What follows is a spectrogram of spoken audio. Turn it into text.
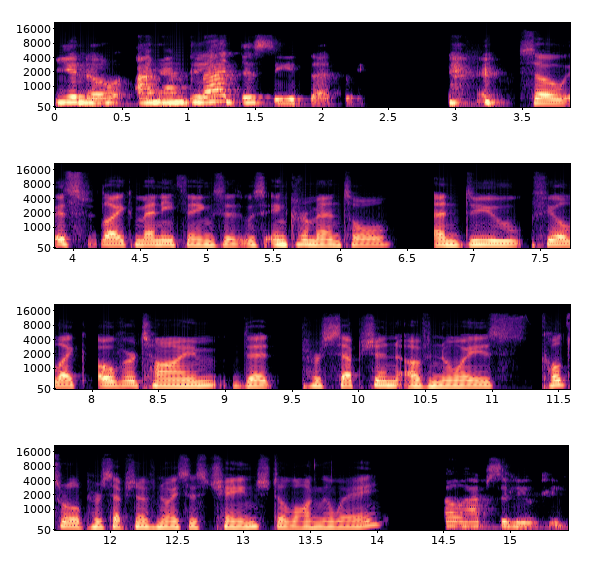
you know, and I'm glad they see it that way. so it's like many things, it was incremental and do you feel like over time that perception of noise, cultural perception of noise has changed along the way? Oh, absolutely.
